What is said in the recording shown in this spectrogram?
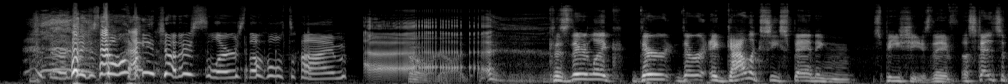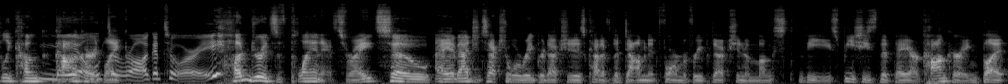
they're just calling each other slurs the whole time. Oh god. Because they're like they're they're a galaxy spanning species. They've ostensibly con- conquered like derogatory. hundreds of planets, right? So I imagine sexual reproduction is kind of the dominant form of reproduction amongst the species that they are conquering, but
